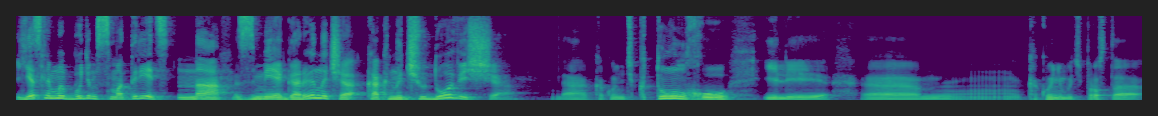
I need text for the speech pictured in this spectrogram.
Если мы будем смотреть на Змея Горыныча как на чудовище, да, какой-нибудь Ктулху или э, какое-нибудь просто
